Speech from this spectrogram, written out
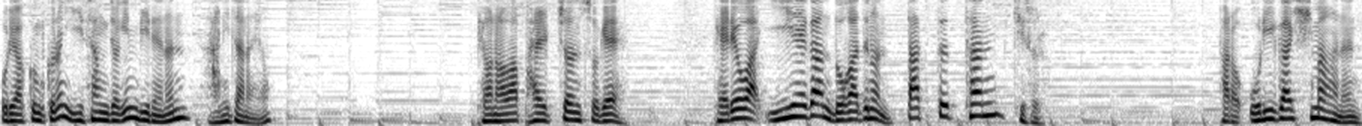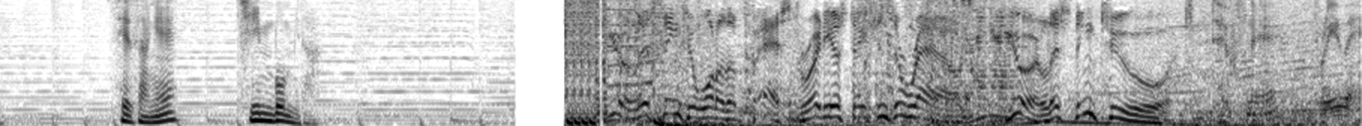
우리가 꿈꾸는 이상적인 미래는 아니잖아요. 변화와 발전 속에 배려와 이해가 녹아드는 따뜻한 기술. 바로 우리가 희망하는 세상의 진보입니다. Listening to one of the best radio stations around. You're listening to 김태훈의 Freeway.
